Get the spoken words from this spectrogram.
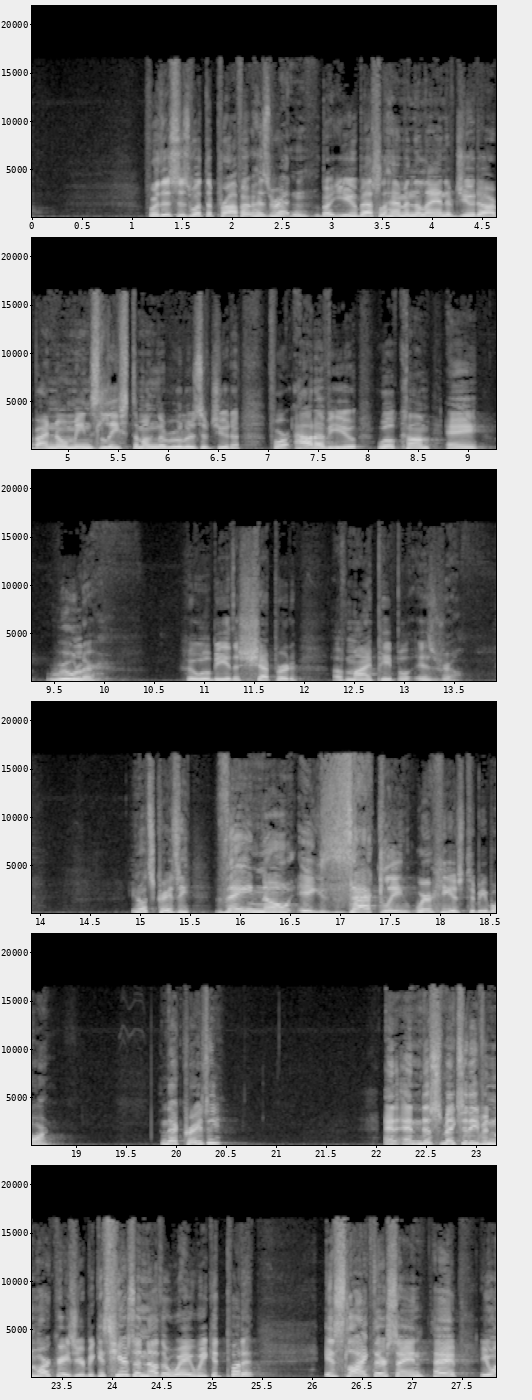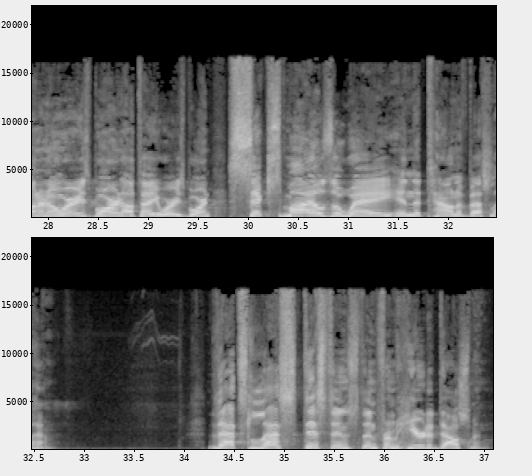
For this is what the prophet has written. But you, Bethlehem, in the land of Judah, are by no means least among the rulers of Judah. For out of you will come a ruler who will be the shepherd of my people Israel. You know what's crazy? They know exactly where he is to be born. Isn't that crazy? And, and this makes it even more crazier because here's another way we could put it. It's like they're saying, hey, you want to know where he's born? I'll tell you where he's born. Six miles away in the town of Bethlehem. That's less distance than from here to Dousman.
